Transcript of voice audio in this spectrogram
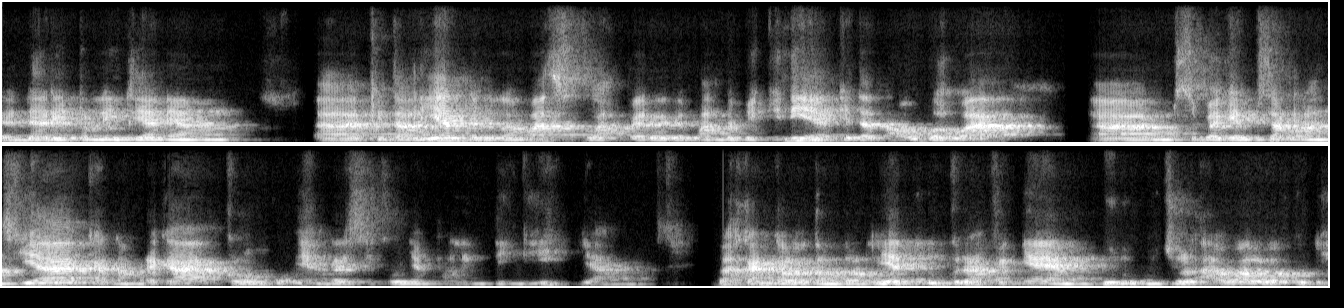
Dan dari penelitian yang uh, kita lihat terutama setelah periode pandemi ini ya kita tahu bahwa sebagian besar lansia karena mereka kelompok yang resikonya paling tinggi yang bahkan kalau teman-teman lihat itu grafiknya yang dulu muncul awal waktu di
